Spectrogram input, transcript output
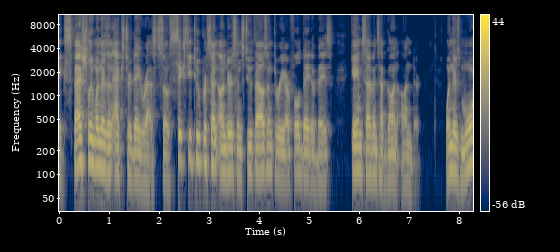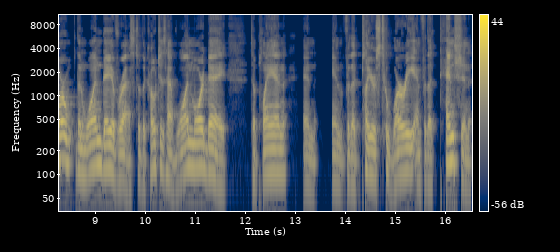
especially when there's an extra day rest. So, 62% under since 2003, our full database. Game sevens have gone under when there's more than one day of rest, so the coaches have one more day to plan and and for the players to worry and for the tension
